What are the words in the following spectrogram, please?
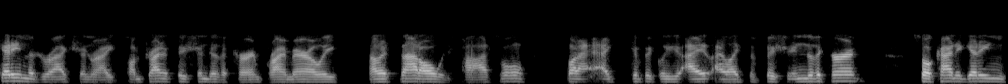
getting the direction right. So I'm trying to fish into the current primarily. Now that's not always possible, but I, I typically I, I like to fish into the current. So kind of getting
